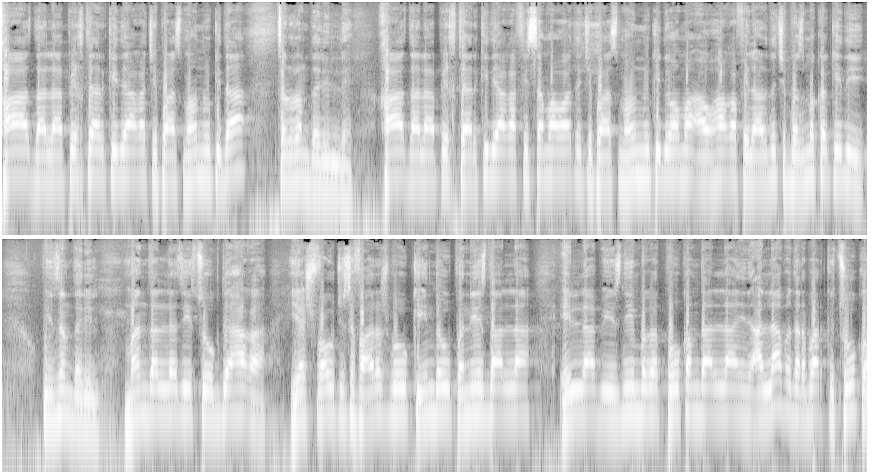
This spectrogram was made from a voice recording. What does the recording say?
خاص د الله په اختیار کې دی هغه چې په اسمانونو کې دا څلورم دلیل دی خاص د الله په اختیار کې دی هغه په سماوات چې په اسمانونو کې دی او ما او هغه په الارض چې په ځمکه کې دی پنځم دلیل من ذل الذی سوق دی هغه یشفو چې سفارش بو کیندو پنيز د الله الا باذن بغیر حکم د الله یعنی الله په دربار کې څوک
